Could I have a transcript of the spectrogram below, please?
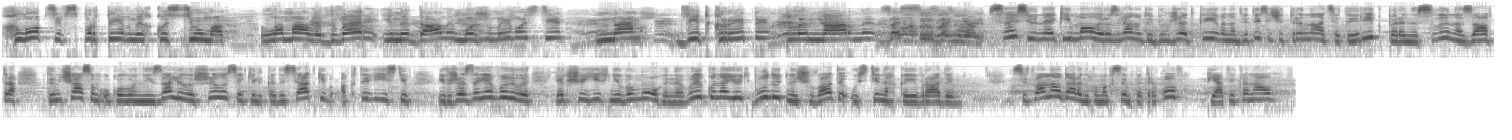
хлопців в спортивних костюмах, ламали двері і не дали можливості нам відкрити пленарне засідання. Сесію, на якій мали розглянути бюджет Києва на 2013 рік, перенесли на завтра. Тим часом у колонній залі лишилося кілька десятків активістів і вже заявили, якщо їхні вимоги не виконають, будуть ночувати у стінах Київради. Світлана Одаренко, Максим Петраков, п'ятий канал.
